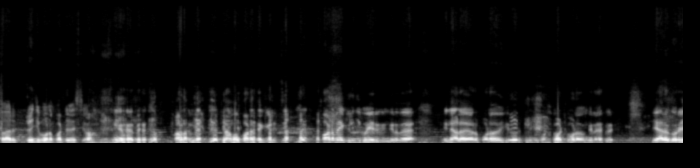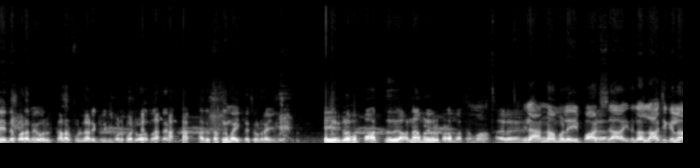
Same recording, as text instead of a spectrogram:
சார் கிழிஞ்சு போன பட்டு வச்சு படமே நம்ம படத்தை கிழிச்சு படமே கிழிஞ்சு போயிருக்குங்கிறத பின்னால ஒரு புடவை வைக்கிறாரு கிழிஞ்சு போன பட்டு புடவைங்கிறாரு. ஏறக்குறைய இந்த படமே ஒரு கலர்ஃபுல்லான கிழிஞ்சு போன பட்டு படம் தான் சார். அதை தான் மைக்ல சொல்றாங்க ஏற்கனவே நம்ம பார்த்தது அண்ணாமலை ஒரு படம் பார்த்தோம். அதுல இல்ல அண்ணாமலை பாட்ஷா இதெல்லாம் லாஜிக்கலா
